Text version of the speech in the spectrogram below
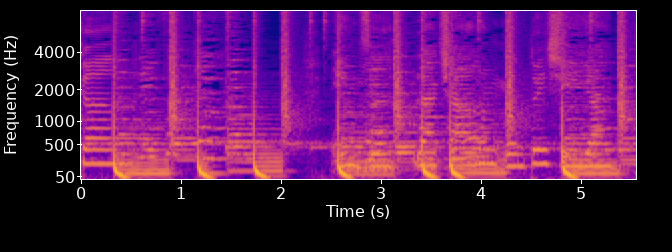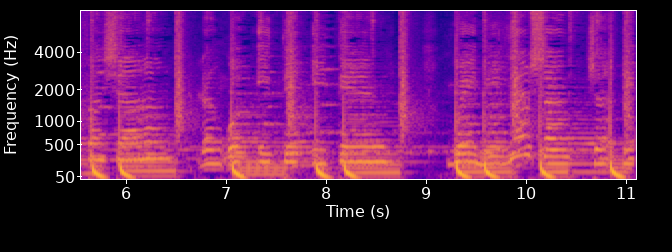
港。影子拉长，面对夕阳方向，让我一点一点为你疗伤。这一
